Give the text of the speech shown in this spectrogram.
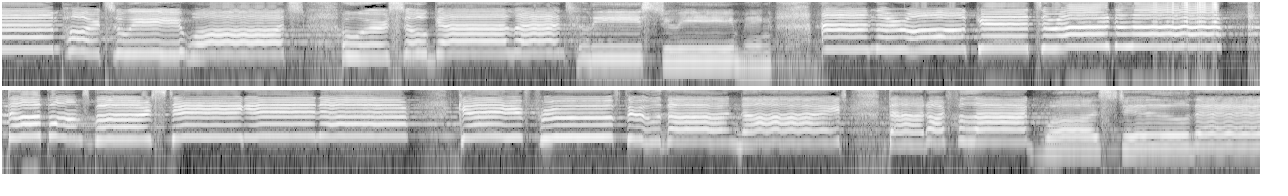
we watched were so gallantly streaming, and the rockets regular, the bombs bursting in air, gave proof through the night that our flag was still there.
